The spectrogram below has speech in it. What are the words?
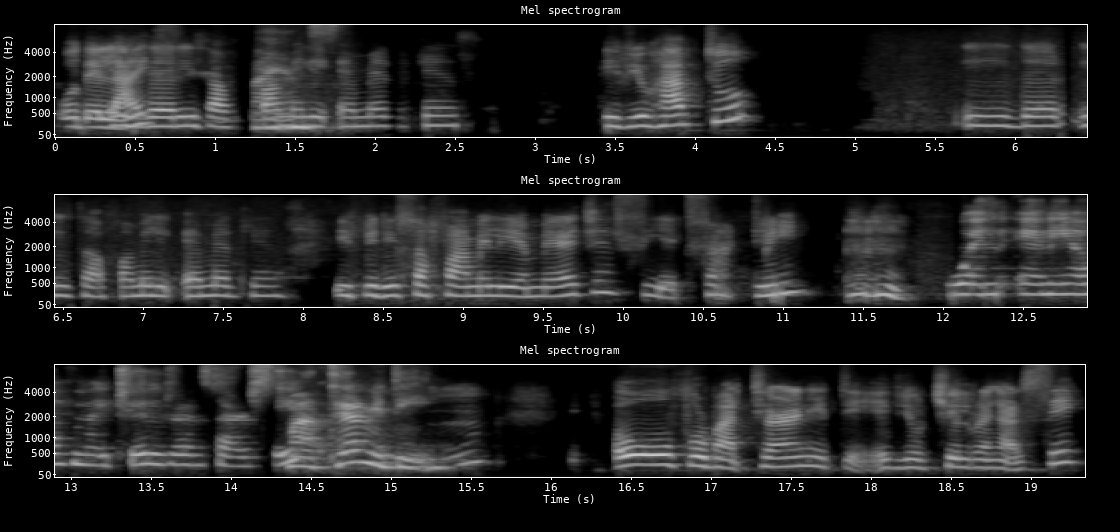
o the If license. there is a family emergency, If you have to, if there is a family emergency, if it is a family emergency, exactly. When any of my children are sick. Maternity. Mhm. Oh, for maternity, if your children are sick,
